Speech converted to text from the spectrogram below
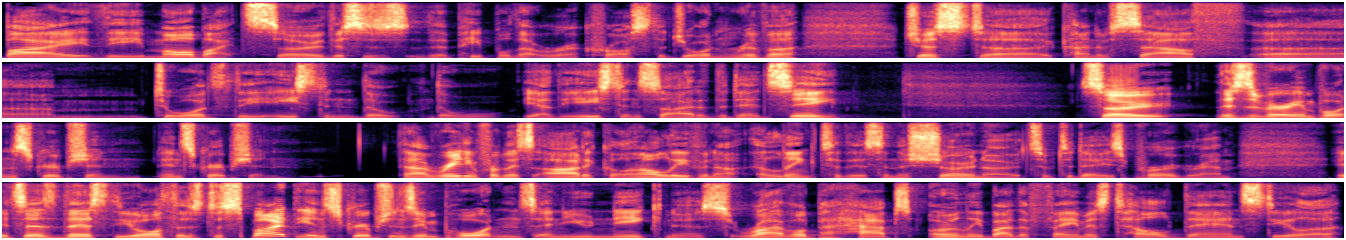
by the Moabites. So this is the people that were across the Jordan River, just uh, kind of south um, towards the eastern the the yeah the eastern side of the Dead Sea. So this is a very important inscription. Inscription. Uh, reading from this article, and I'll leave a, a link to this in the show notes of today's program. It says this the authors, despite the inscription's importance and uniqueness, rivaled perhaps only by the famous Tel Dan stela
